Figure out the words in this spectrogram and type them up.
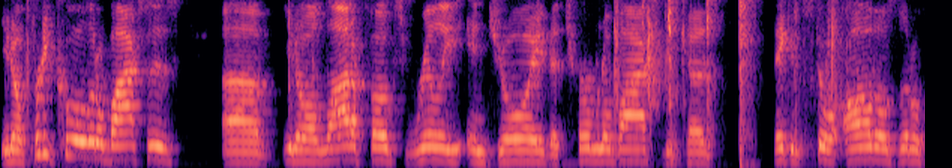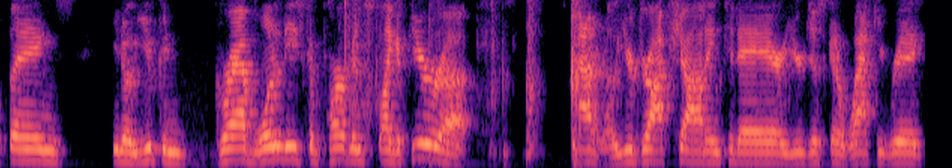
you know, pretty cool little boxes. Uh, you know, a lot of folks really enjoy the terminal box because they can store all those little things. You know, you can grab one of these compartments. Like if you're, uh, I don't know, you're drop shotting today or you're just going to wacky rig,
